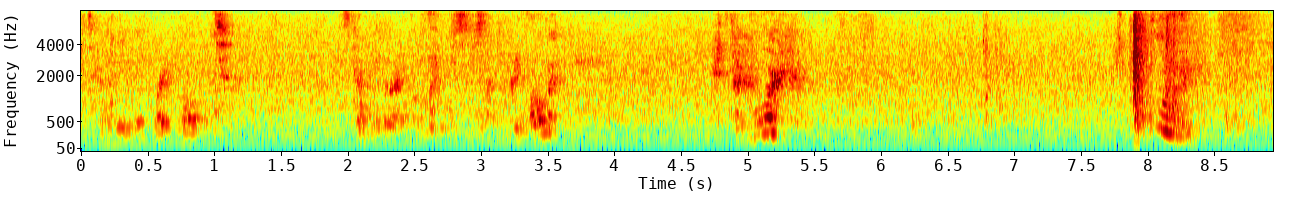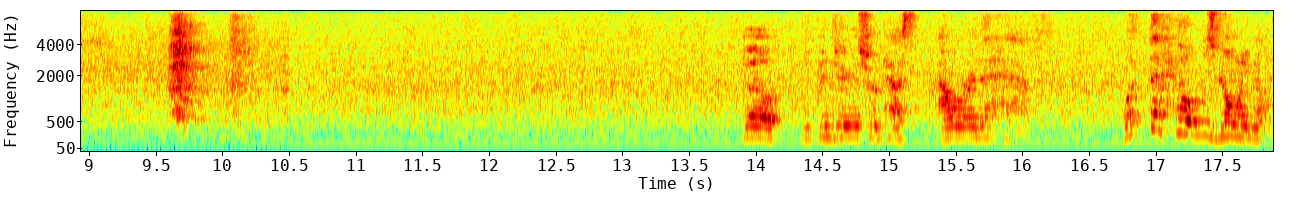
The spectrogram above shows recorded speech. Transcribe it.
It's gonna be the right moment. It's gonna be the right moment. This is not the right moment. It's not gonna work. Bill, you've been doing this for the past hour and a half. What the hell was going on?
